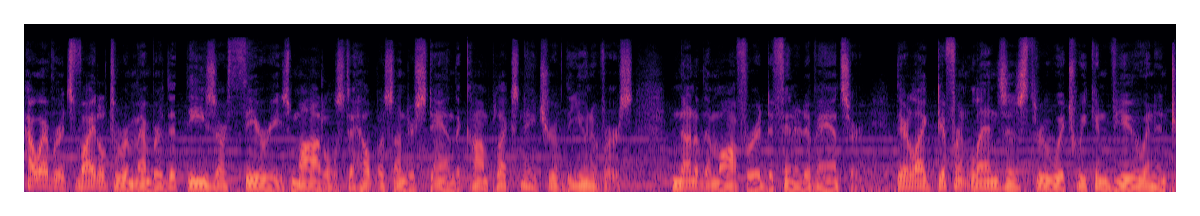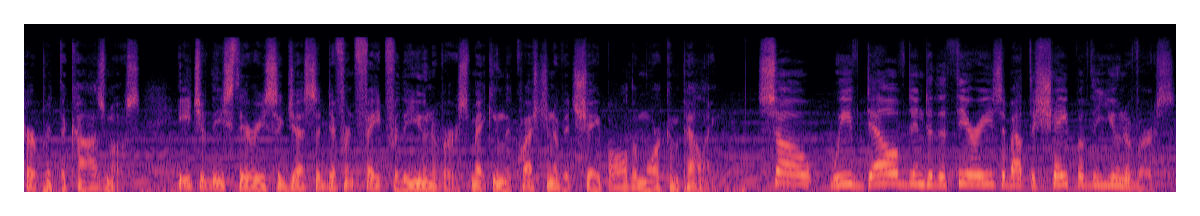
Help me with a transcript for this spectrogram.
However, it's vital to remember that these are theories, models to help us understand the complex nature of the universe. None of them offer a definitive answer. They're like different lenses through which we can view and interpret the cosmos. Each of these theories suggests a different fate for the universe, making the question of its shape all the more compelling. So, we've delved into the theories about the shape of the universe.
